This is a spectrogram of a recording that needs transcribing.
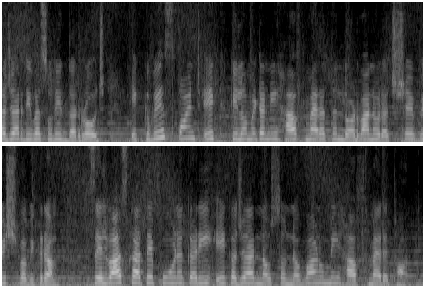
હજાર દિવસ સુધી દરરોજ એકવીસ પોઈન્ટ એક કિલોમીટરની હાફ મેરેથોન દોડવાનો રચશે વિશ્વ વિક્રમ. સેલવાસ ખાતે પૂર્ણ કરી એક હજાર નવસો નવ્વાણુંમી હાફ મેરેથોન.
